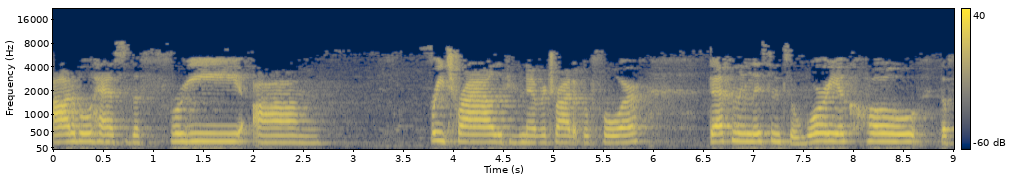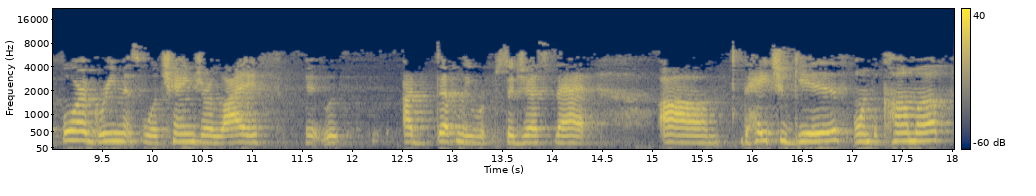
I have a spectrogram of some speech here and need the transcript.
Audible has the free um, free trial if you've never tried it before. Definitely listen to Warrior Code. The Four Agreements will change your life. It was. I definitely suggest that. Um, the Hate You Give on the Come Up.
